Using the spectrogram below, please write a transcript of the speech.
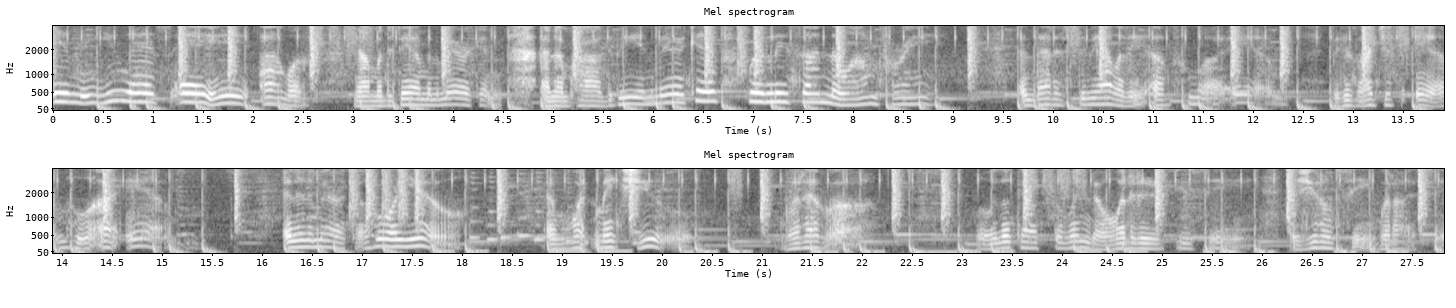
in the USA. I was. Now I'm a today I'm an American, and I'm proud to be an American. Where at least I know I'm free, and that is the reality of who I am because I just am who I am. And in America, who are you? And what makes you whatever? When we look out the window, what it is you see is you don't see what I see.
